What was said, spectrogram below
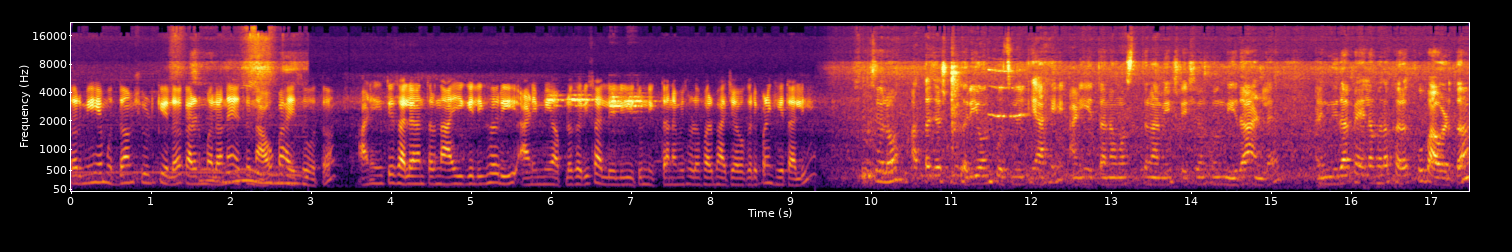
तर मी हे मुद्दाम शूट केलं कारण मला ना याचं नाव पाहायचं होतं. आणि ते झाल्यानंतर ना आई गेली घरी आणि मी आपलं घरी चाललेली. इथून निघताना मी थोडंफार भाज्या वगैरे पण घेत आली. चलो आत्ता जस्ट मी घरी येऊन पोचलेली आहे आणि येताना मस्त ना मी स्टेशनहून निरा आणला आहे आणि निरा प्यायला मला खरंच खूप आवडतं.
